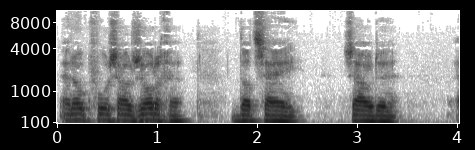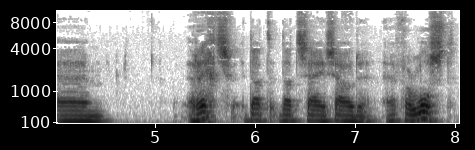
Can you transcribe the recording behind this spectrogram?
er ook voor zou zorgen dat zij zouden um, rechts, dat, dat zij zouden verlost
